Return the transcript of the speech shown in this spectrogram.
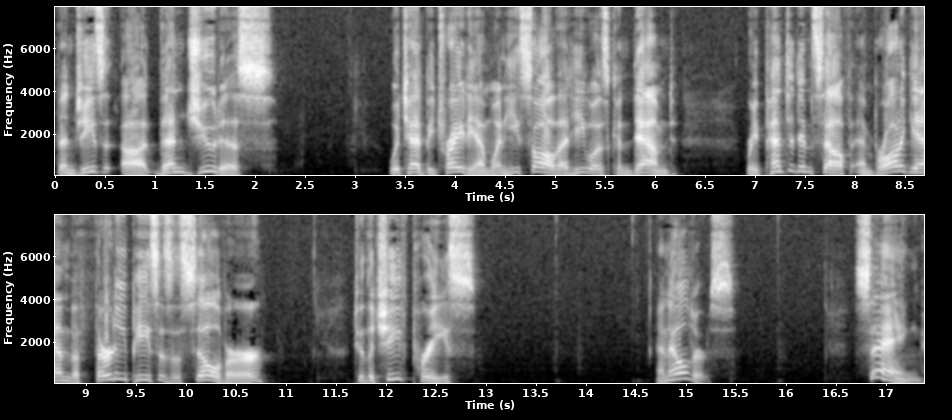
Then, Jesus, uh, then Judas, which had betrayed him, when he saw that he was condemned, repented himself and brought again the thirty pieces of silver to the chief priests and elders, saying,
